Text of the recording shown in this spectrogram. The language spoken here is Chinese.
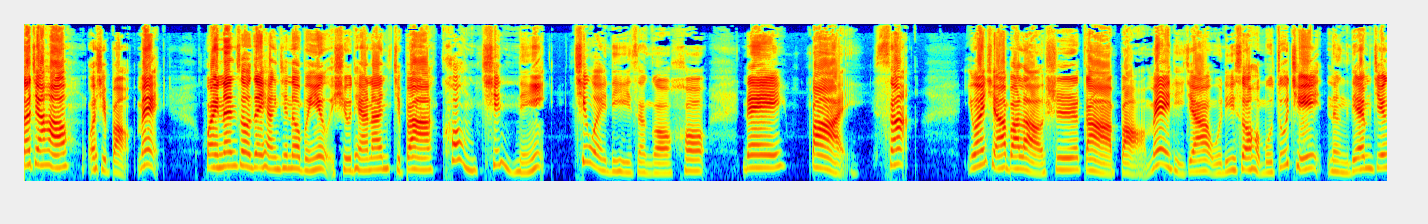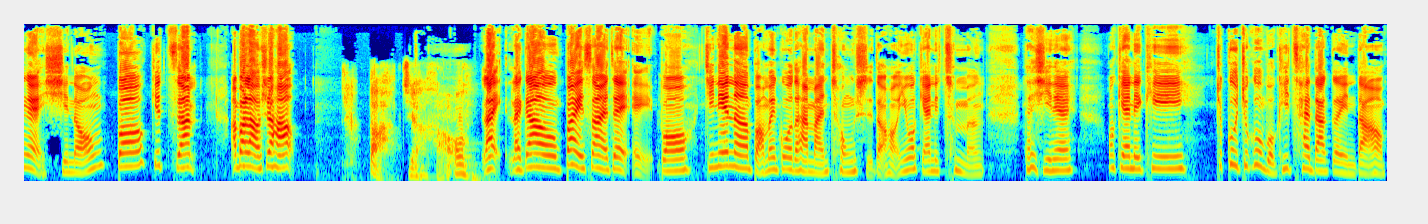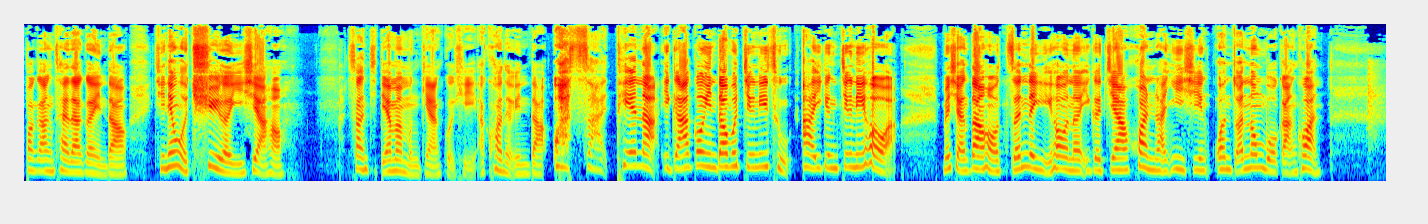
大家好，我是宝妹，欢迎咱所在乡亲的朋友收听咱一百零七年七月二十五号礼拜三，一万小宝老师甲宝妹伫家为你所服务主持两点钟的新农播集站。阿宝老师好，大家好，来来到拜三的这下播，今天呢，宝妹过得还蛮充实的哈，因为我今日出门，但是呢，我今日去。就顾就顾我去蔡大哥引导哈，刚刚蔡大哥引导。今天我去了一下哈，上几点嘛门间过去啊，看到引导，哇塞，天呐！一个阿公引导不经理处啊，已经经理好啊，没想到哈，整理以后呢，一个家焕然一新，完全拢无赶快。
